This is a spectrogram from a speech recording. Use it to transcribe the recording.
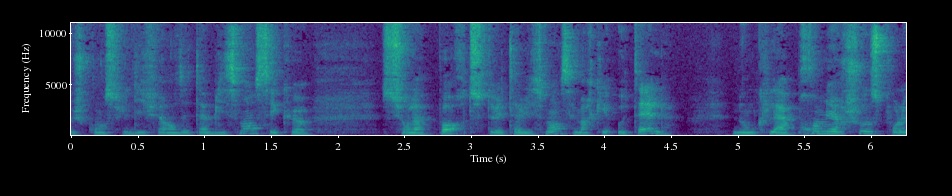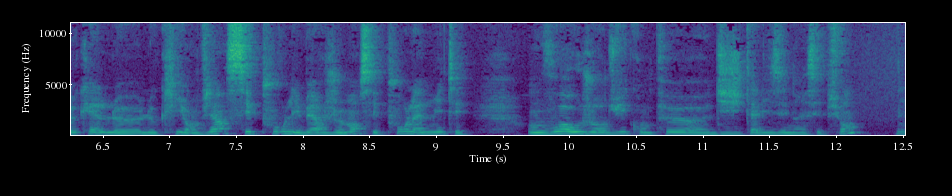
je consulte différents établissements, c'est que sur la porte de l'établissement, c'est marqué hôtel. Donc la première chose pour laquelle le, client vient, c'est pour l'hébergement, c'est pour la nuitée. On voit aujourd'hui qu'on peut euh, digitaliser une réception. Mhm.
